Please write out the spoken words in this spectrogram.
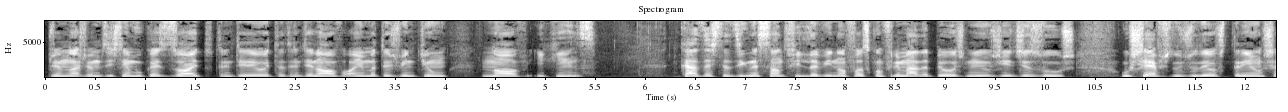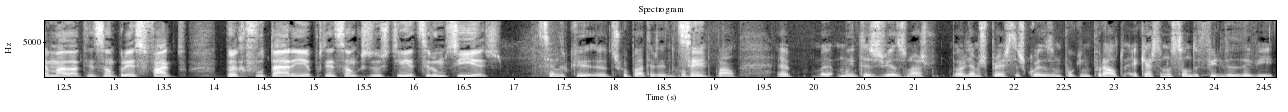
Por exemplo, nós vemos isto em Lucas 18, 38 a 39, ou em Mateus 21, 9 e 15. Caso esta designação de filho de Davi não fosse confirmada pela genealogia de Jesus, os chefes dos judeus teriam chamado a atenção para esse facto para refutarem a pretensão que Jesus tinha de ser o Messias. Sendo que, eh, desculpa ter interrompido, Sim. Paulo, eh, muitas vezes nós olhamos para estas coisas um pouquinho por alto. É que esta noção de filho de Davi,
